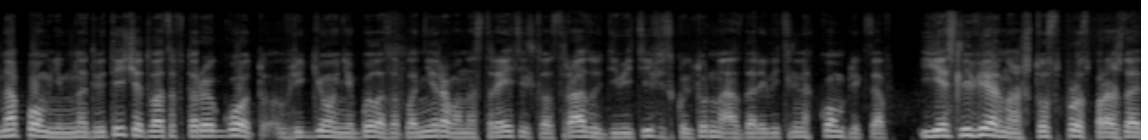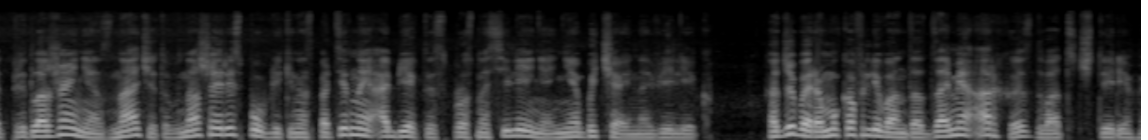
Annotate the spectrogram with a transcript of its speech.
Напомним, на 2022 год в регионе было запланировано строительство сразу 9 физкультурно-оздоровительных комплексов. Если верно, что спрос порождает предложение, значит в нашей республике на спортивные объекты спрос населения необычайно велик. Хаджи Байрамуков, Ливан Дадзами, Архыз 24.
